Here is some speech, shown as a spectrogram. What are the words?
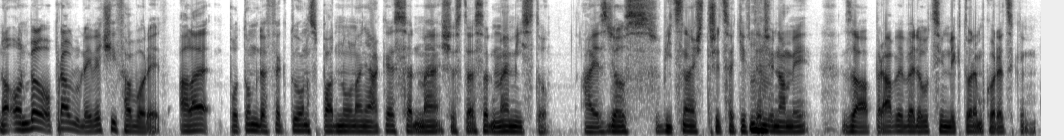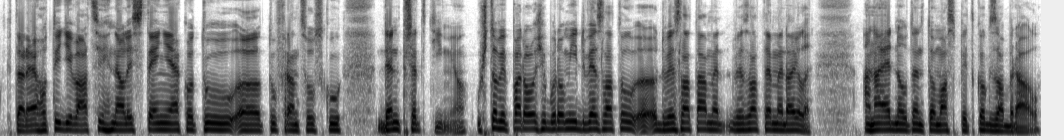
No on byl opravdu největší favorit, ale po tom defektu on spadnul na nějaké sedmé, šesté, sedmé místo a jezdil s víc než 30 vteřinami mm. za právě vedoucím Viktorem Koreckým, kterého ty diváci hnali stejně jako tu, uh, tu francouzskou den předtím. Jo. Už to vypadalo, že budou mít dvě, zlatou, uh, dvě, zlatá, dvě zlaté medaile. A najednou ten Thomas Pitcock zabral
